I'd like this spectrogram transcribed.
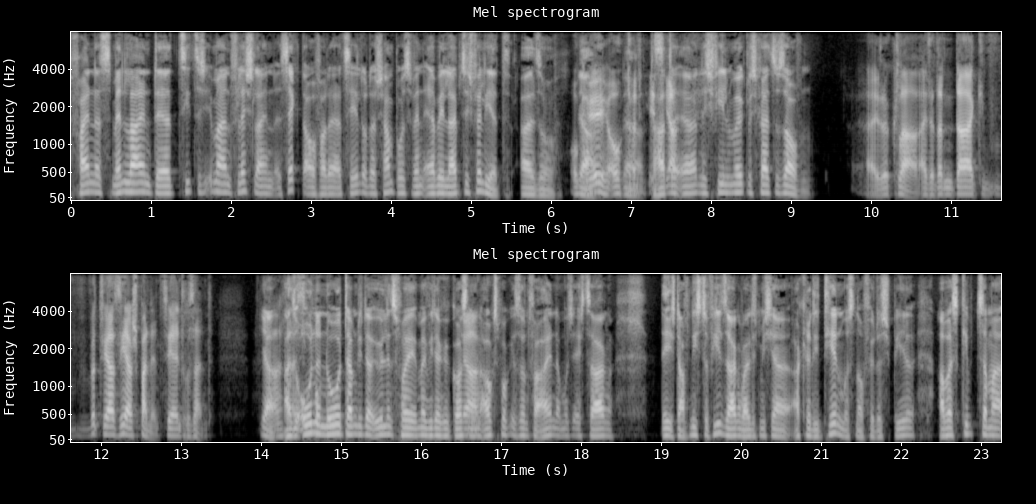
feines Männlein. Der zieht sich immer ein Fläschlein Sekt auf, hat er erzählt, oder Shampoos, wenn RB Leipzig verliert. Also, Okay, ja, oh, ja, da hatte ja- er nicht viel Möglichkeit zu saufen. Also klar, also dann da wird ja sehr spannend, sehr interessant. Ja, das also ohne Not haben die da Öl ins Feuer immer wieder gegossen. Ja. Und Augsburg ist so ein Verein, da muss ich echt sagen, nee, ich darf nicht zu viel sagen, weil ich mich ja akkreditieren muss noch für das Spiel. Aber es gibt, sag mal,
